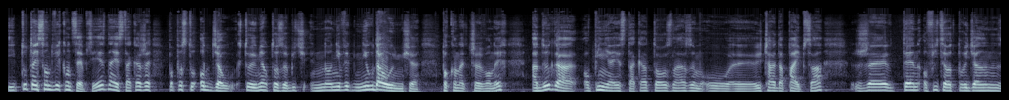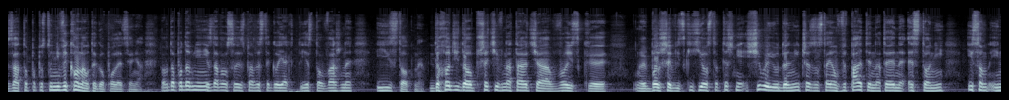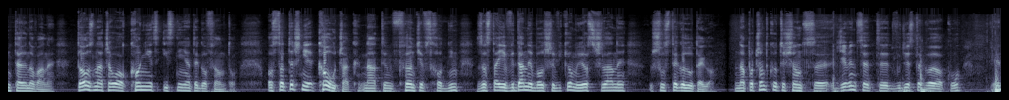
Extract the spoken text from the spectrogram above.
i tutaj są dwie koncepcje. Jedna jest taka, że po prostu oddział, który miał to zrobić, no nie, nie udało im się pokonać czerwonych, a druga opinia jest taka, to znalazłem u y, Richarda Pipesa, że ten oficer odpowiedzialny za to po prostu nie wykonał tego polecenia. Prawdopodobnie nie zdawał sobie sprawy z tego, jak jest to ważne i istotne. Dochodzi do przeciwnatarcia wojsk y, bolszewickich i ostatecznie siły judenicze zostają wyparte na tereny Estonii i są internowane. To oznaczało koniec istnienia tego frontu. Ostatecznie Kołczak na tym froncie wschodnim zostaje wydany bolszewikom i rozstrzelany 6 lutego. Na początku 1920 roku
